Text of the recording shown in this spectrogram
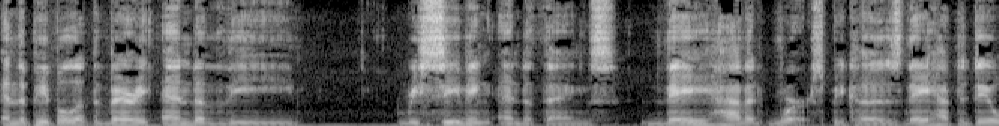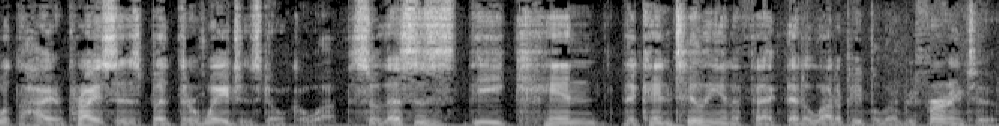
And the people at the very end of the receiving end of things, they have it worse because they have to deal with the higher prices, but their wages don't go up. So this is the can the Cantillon effect that a lot of people are referring to,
